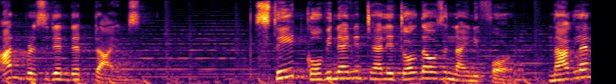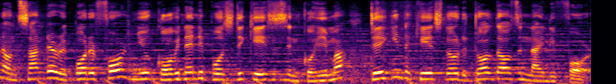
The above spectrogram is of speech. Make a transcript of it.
unprecedented times. State COVID-19 tally 12,094. Nagaland on Sunday reported 4 new COVID-19 positive cases in Kohima, taking the case load to 12,094.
